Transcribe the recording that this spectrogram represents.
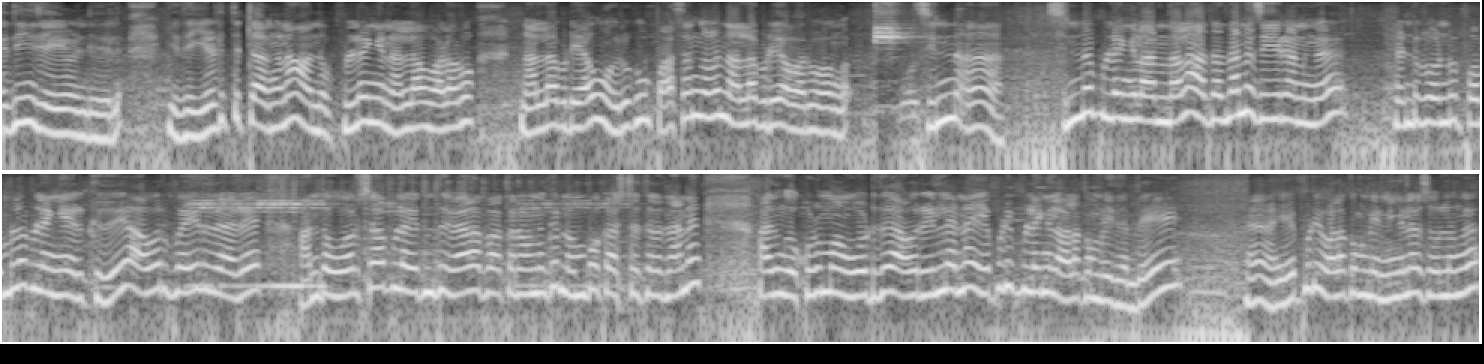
எதையும் செய்ய வேண்டியதில்லை. இதை எடுத்துட்டாங்கன்னா அந்த பிள்ளைங்க நல்லா வளரும் நல்லபடியாகவும் இருக்கும். பசங்களும் நல்லபடியாக வருவாங்க. சின்ன சின்ன பிள்ளைங்களா இருந்தாலும் அதை தானே செய்கிறானுங்க ரெண்டு பொண்ணு பொம்பளை பிள்ளைங்க இருக்குது. அவர் போயிடுறாரு. அந்த ஒர்க் ஷாப்பில் இருந்து வேலை பார்க்குறவனுக்கு ரொம்ப கஷ்டத்தில் தானே அதுங்க குடும்பம் ஓடுது. அவர் இல்லைன்னா எப்படி பிள்ளைங்களை வளர்க்க முடியும் தம்பி? ஆ, எப்படி வளர்க்க முடியும்? நீங்களே சொல்லுங்கள்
